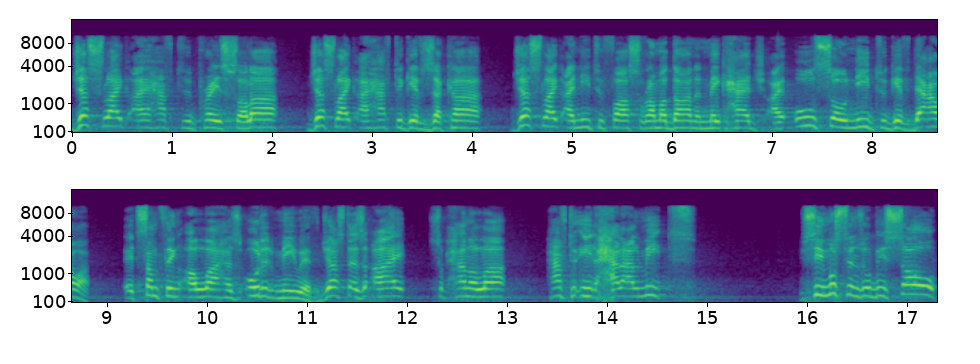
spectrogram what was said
Just like I have to pray salah, just like I have to give zakah, just like I need to fast Ramadan and make hajj, I also need to give dawah. It's something Allah has ordered me with. Just as I, subhanAllah, have to eat halal meat. You see, Muslims will be so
